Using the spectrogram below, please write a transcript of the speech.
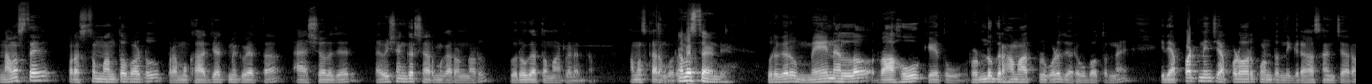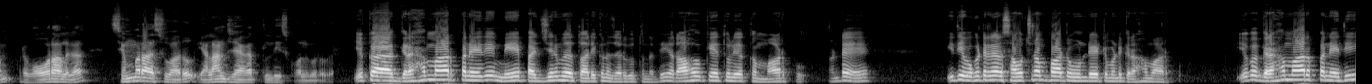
నమస్తే ప్రస్తుతం మనతో పాటు ప్రముఖ ఆధ్యాత్మికవేత్త ఆస్ట్రాలజర్ రవిశంకర్ శర్మ గారు ఉన్నారు. గురువుగారితో మాట్లాడేద్దాం. నమస్కారం గురు. నమస్తే అండి. గురుగారు మే నెలలో రాహువు కేతువు రెండు గ్రహ మార్పులు కూడా జరగబోతున్నాయి. ఇది ఎప్పటి నుంచి ఎప్పటి వరకు ఉంటుంది గ్రహ సంచారం? ఓవరాల్గా సింహరాశి వారు ఎలాంటి జాగ్రత్తలు తీసుకోవాలి గురుగారు ఈ యొక్క గ్రహ మార్పు అనేది మే పద్దెనిమిదవ తారీఖున జరుగుతున్నది. రాహుకేతుల యొక్క మార్పు. అంటే ఇది ఒకటిన్నర సంవత్సరం పాటు ఉండేటువంటి గ్రహ మార్పు. ఈ యొక్క గ్రహ మార్పు అనేది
